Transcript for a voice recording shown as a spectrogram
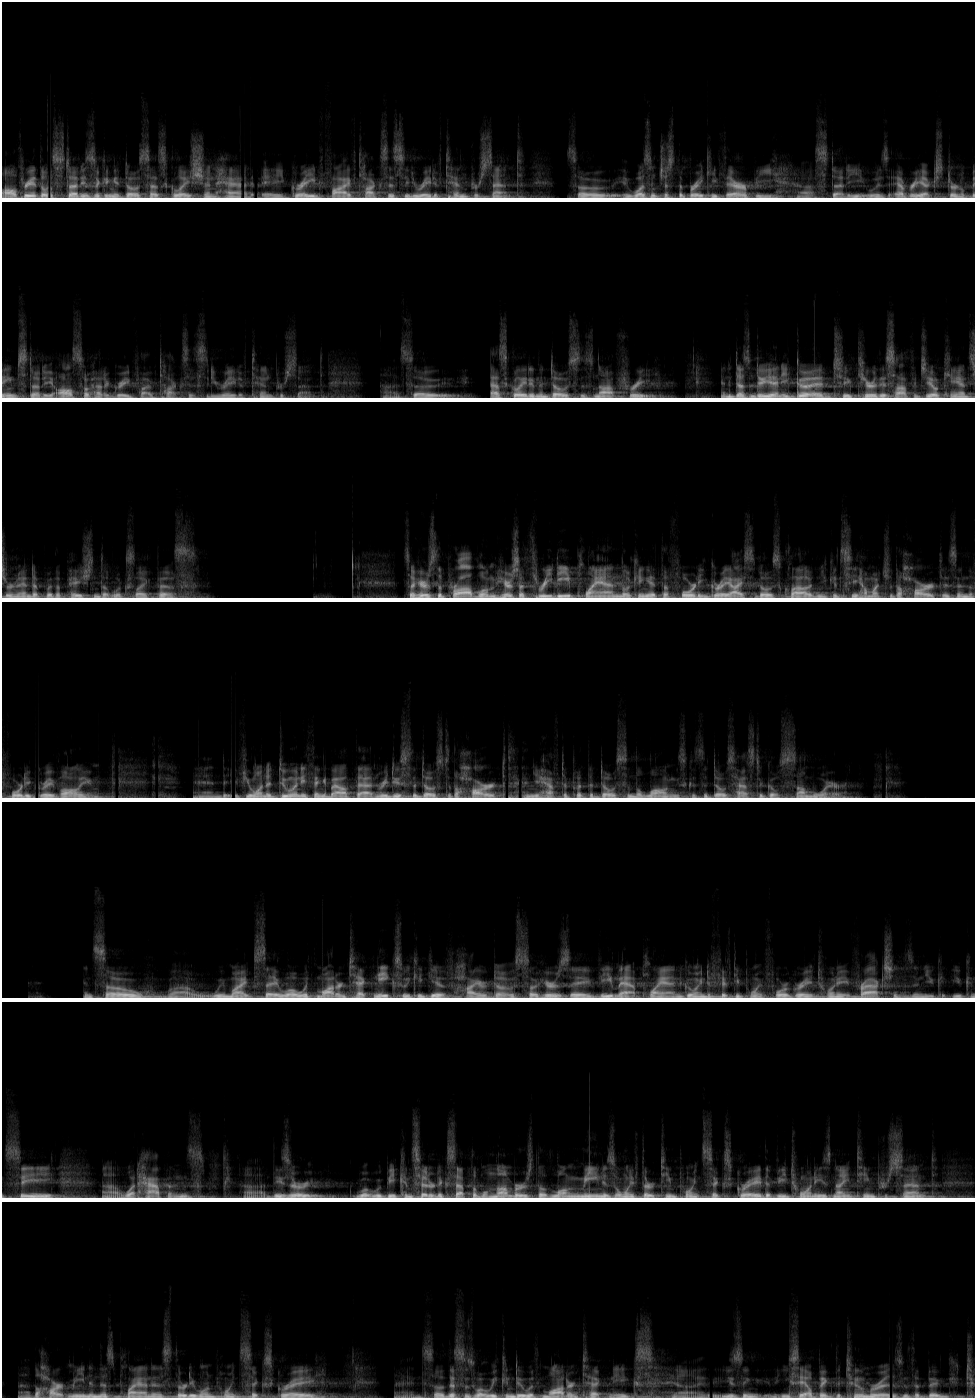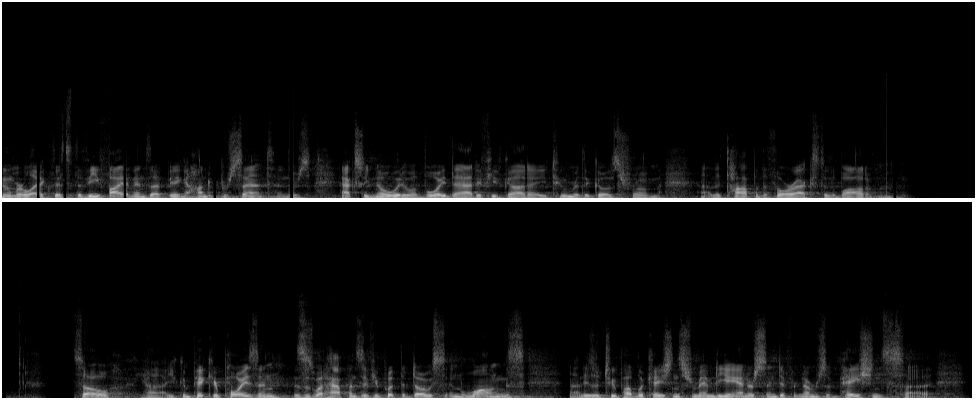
All three of those studies looking at dose escalation had a grade 5 toxicity rate of 10%. So it wasn't just the brachytherapy uh, study, it was every external beam study also had a grade 5 toxicity rate of 10%. Uh, so escalating the dose is not free. And it doesn't do you any good to cure the esophageal cancer and end up with a patient that looks like this. So here's the problem. Here's a 3D plan looking at the 40 gray isodose cloud, and you can see how much of the heart is in the 40 gray volume. And if you want to do anything about that and reduce the dose to the heart, then you have to put the dose in the lungs because the dose has to go somewhere. And so uh, we might say, well, with modern techniques, we could give higher dose. So here's a VMAT plan going to 50.4 gray and 28 fractions, and you, you can see uh, what happens. Uh, these are what would be considered acceptable numbers. The lung mean is only 13.6 gray, the V20 is 19%. Uh, the heart mean in this plan is 31.6 gray. And so this is what we can do with modern techniques. Uh, using, you see how big the tumor is. With a big tumor like this, the V5 ends up being 100%, and there's actually no way to avoid that if you've got a tumor that goes from uh, the top of the thorax to the bottom. So uh, you can pick your poison. This is what happens if you put the dose in the lungs. Uh, these are two publications from MD Anderson, different numbers of patients.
